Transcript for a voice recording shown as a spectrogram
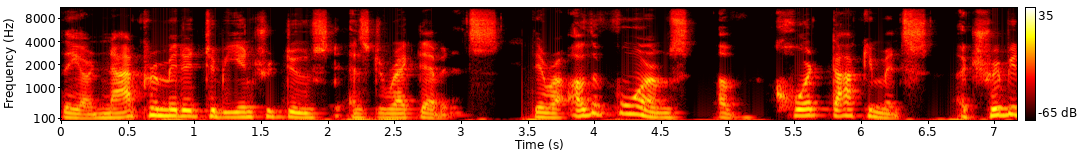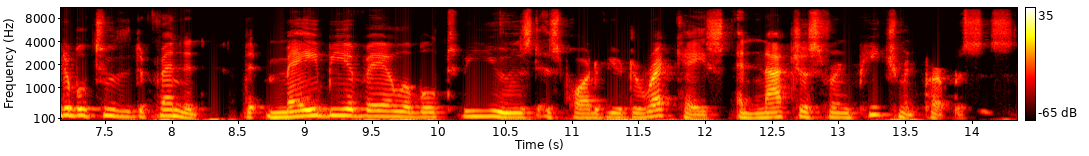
they are not permitted to be introduced as direct evidence. There are other forms of court documents attributable to the defendant that may be available to be used as part of your direct case and not just for impeachment purposes.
